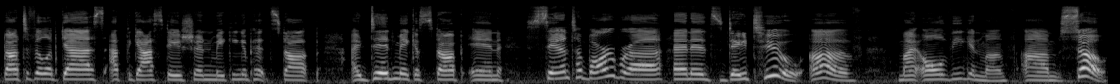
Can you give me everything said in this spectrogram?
about to fill up gas at the gas station, making a pit stop. I did make a stop in Santa Barbara and it's day two of my all vegan month. Um, so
